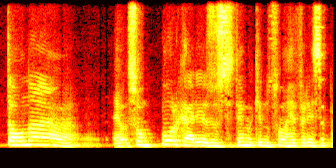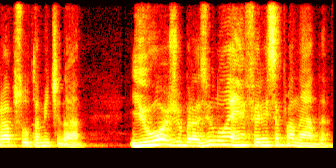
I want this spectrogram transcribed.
estão na. É, são porcarias do sistema que não são referência para absolutamente nada. E hoje o Brasil não é referência para nada.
